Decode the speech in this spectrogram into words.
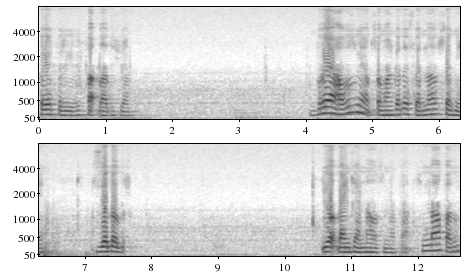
Cracker gibi patladı şu an. Buraya havuz mu yapsam arkadaşlar ne yapsam ya? Güzel olur. Yok ben kendi havuzumu yapayım. Şimdi ne yapalım?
